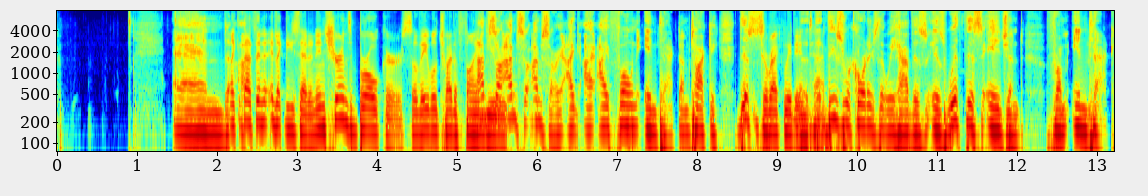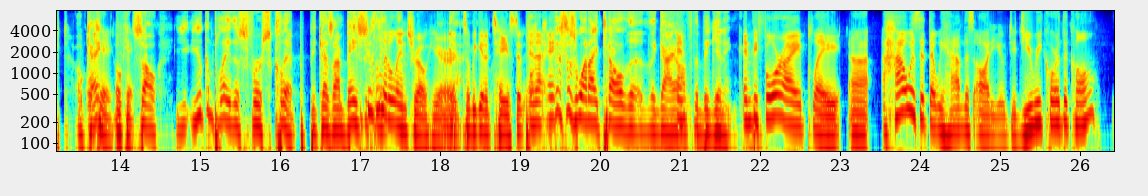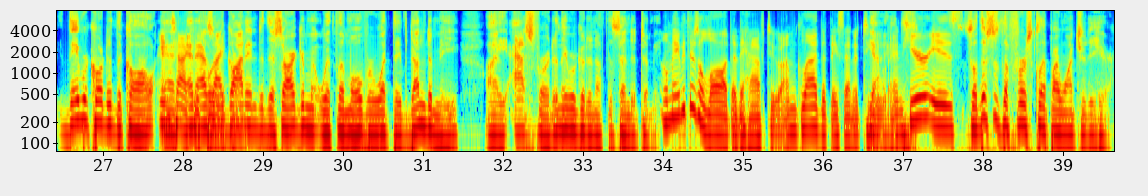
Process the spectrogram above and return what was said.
And like that's an, like you said, an insurance broker, so they will try to find I'm you. Sorry, I'm sorry. I'm sorry. I, I, I phone Intact. I'm talking this directly to Intact. Th- these recordings that we have is is with this agent from Intact. Okay. Okay. Okay. So you, you can play this first clip because I'm basically just a little intro here, yeah. so we get a taste of. And, I, and this is what I tell the the guy and, off the beginning. And before I play, uh, how is it that we have this audio? Did you record the call? They recorded the call and, and as i got call. into this argument with them over what they've done to me i asked for it and they were good enough to send it to me. Oh maybe there's a law that they have to. I'm glad that they sent it to yeah, you. And here is so this is the first clip i want you to hear.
